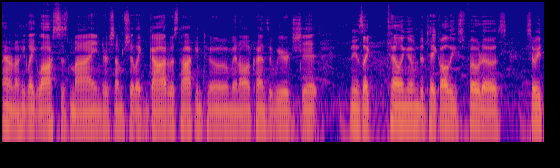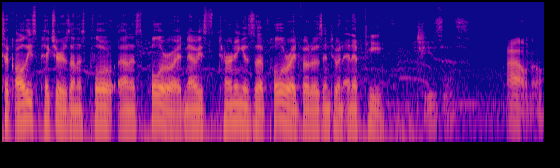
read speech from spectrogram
I don't know, he like lost his mind or some shit like God was talking to him and all kinds of weird shit. And he was like telling him to take all these photos. So he took all these pictures on his pol- on his Polaroid. Now he's turning his uh, Polaroid photos into an NFT. Jesus. I don't know.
